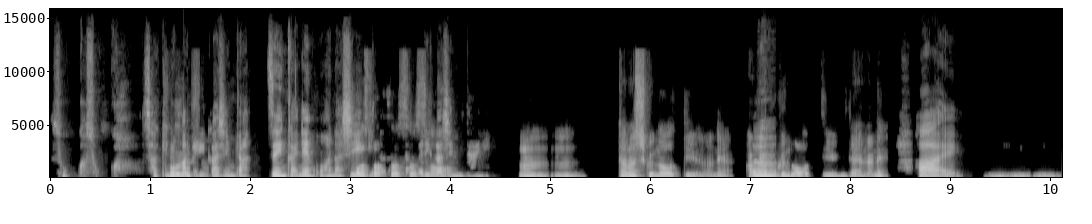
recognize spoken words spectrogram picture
そっかそっか。さっきのアメリカ人、あ、前回ね、お話、そうそうそうそうアメリカ人みたいに。うん、うん。楽しくノーっていうのはね、明るくノーっていうみたいなね。はい。うん、うん、うん。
